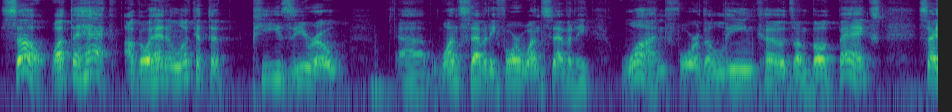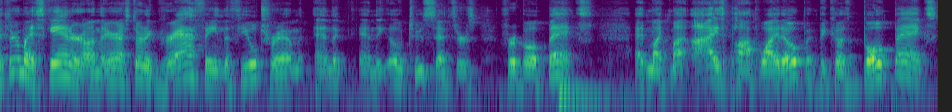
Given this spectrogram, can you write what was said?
So, what the heck? I'll go ahead and look at the P0 uh, 174 171 for the lean codes on both banks so I threw my scanner on there. I started graphing the fuel trim and the and the O2 sensors for both banks. And like my eyes pop wide open because both banks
